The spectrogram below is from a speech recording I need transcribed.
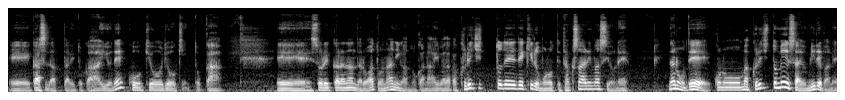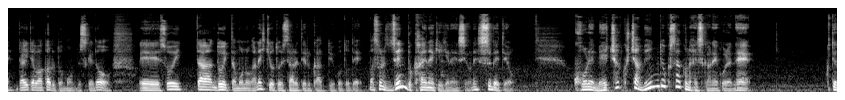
えー、ガスだったりとかああいうね公共料金とか、えー、それからなんだろうあとは何があるのかな。今だからクレジットでできるものってたくさんありますよね。なのでこの、まあ、クレジット明細を見ればね大体わかると思うんですけど、えー、そういったどういったものがね引き落としされてるかということで、まあ、それ全部変えなきゃいけないんですよね。全てを。これめちゃくちゃ面倒くさくないですかねこれね。で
